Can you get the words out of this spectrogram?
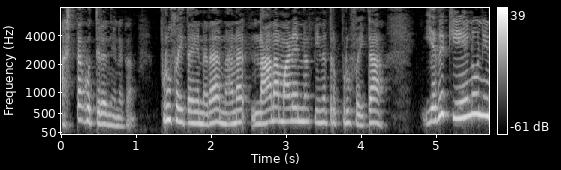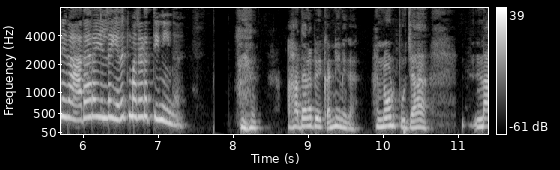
ಅಷ್ಟ ಗೊತ್ತಿರ ನಿನಗೆ. ಪ್ರೂಫ್ ಐತಾ ಏನಾರ? ನಾನ ನಾನ ಮಾಡಿ ನಿನ್ನ ಹತ್ರ ಪ್ರೂಫ್ ಐತಾ? ಎದಕ್ಕೆ ಏನು ನಿನಗೆ ಆಧಾರ ಇಲ್ಲ ಎದಕ್ಕೆ ಮಾತಾಡತ್ತೀನಿ ನೀನು? ಆಧಾರ ಬೇಕಾ ನಿನಗ? ನೋಡು ಪೂಜಾ ನಾ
